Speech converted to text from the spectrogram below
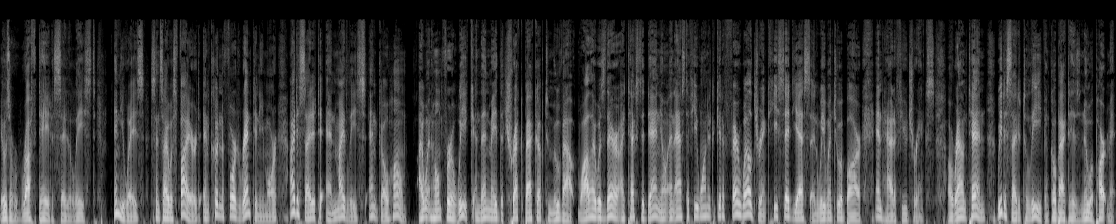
It was a rough day to say the least. Anyways, since I was fired and couldn't afford rent anymore, I decided to end my lease and go home. I went home for a week and then made the trek back up to move out. While I was there, I texted Daniel and asked if he wanted to get a farewell drink. He said yes, and we went to a bar and had a few drinks. Around 10, we decided to leave and go back to his new apartment.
